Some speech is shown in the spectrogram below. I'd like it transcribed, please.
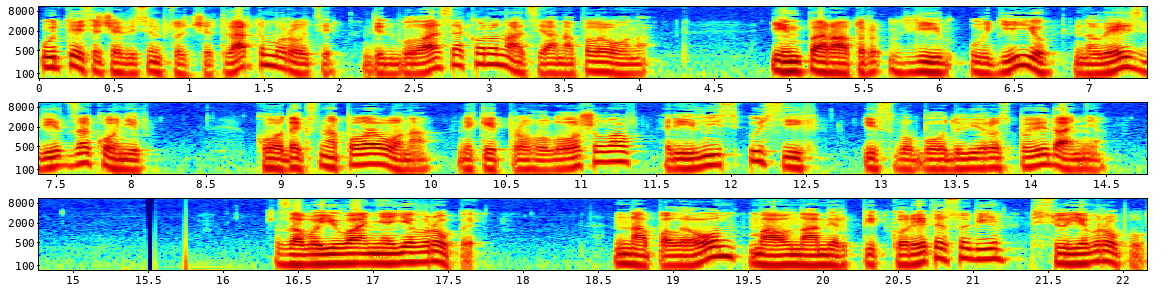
У 1804 році відбулася коронація Наполеона. Імператор ввів у дію новий звіт законів Кодекс Наполеона, який проголошував рівність усіх і свободу віросповідання. Завоювання Європи. Наполеон мав намір підкорити собі всю Європу.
